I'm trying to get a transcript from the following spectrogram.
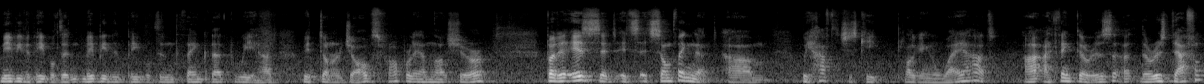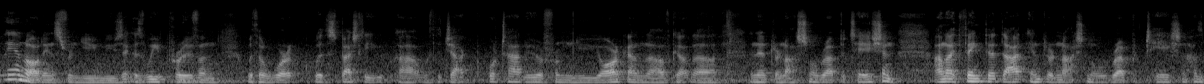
Maybe the people didn't maybe the people didn't think that we had we'd done our jobs properly i'm not sure. But it is it, it's, it's something that um, we have to just keep plugging away at I, I think there is a, there is definitely an audience for new music, as we've proven with our work with especially uh, with the Jack Quartet, who are from New York and have got uh, an international reputation. And I think that that international reputation has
